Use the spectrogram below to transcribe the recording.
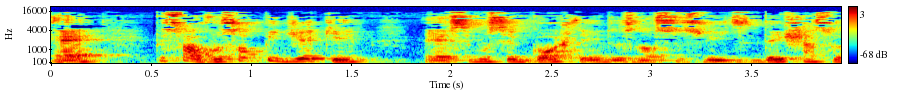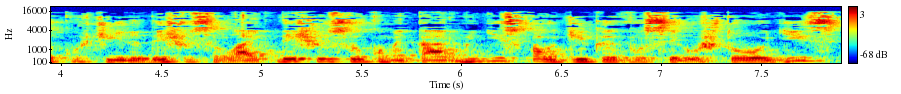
É, pessoal, vou só pedir aqui, é, se você gosta aí dos nossos vídeos, deixa a sua curtida, deixa o seu like, deixa o seu comentário, me diz qual dica você gostou, diz,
